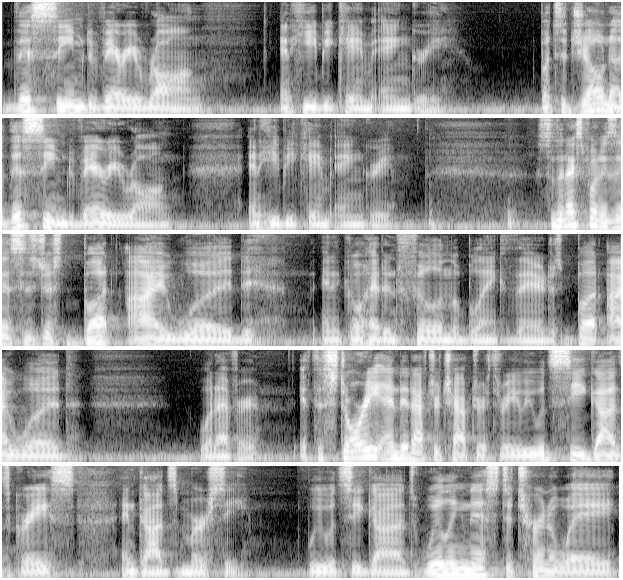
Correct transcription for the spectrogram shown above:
this seemed very wrong, and he became angry. But to Jonah, this seemed very wrong, and he became angry. So the next point is this is just, but I would, and go ahead and fill in the blank there. Just, but I would, whatever. If the story ended after chapter 3, we would see God's grace and God's mercy. We would see God's willingness to turn away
